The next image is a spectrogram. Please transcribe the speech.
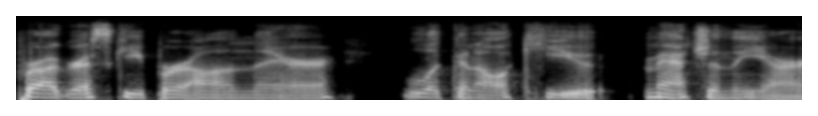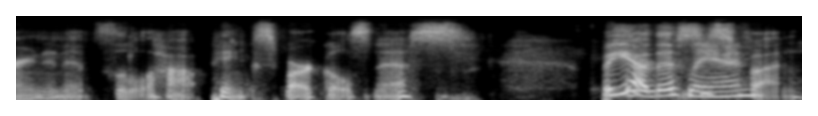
progress keeper on there, looking all cute, matching the yarn and its little hot pink sparklesness. But yeah, Your this plan- is fun.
